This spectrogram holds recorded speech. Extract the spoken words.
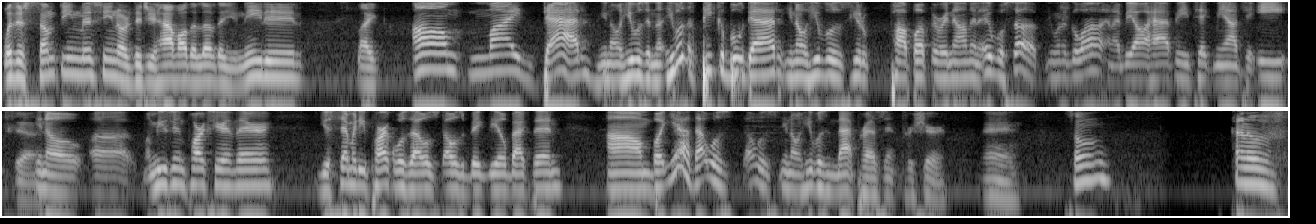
was there something missing or did you have all the love that you needed like Um, my dad, you know, he was in the, he was a peekaboo dad. You know, he was he would pop up every now and then. Hey, what's up? You want to go out? And I'd be all happy. He'd take me out to eat. Yeah. You know, uh, amusement parks here and there. Yosemite Park was that was that was a big deal back then. Um, but yeah, that was that was you know he wasn't that present for sure. man so kind of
